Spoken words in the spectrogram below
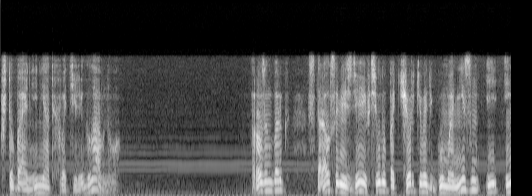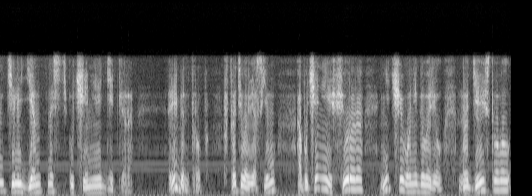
чтобы они не отхватили главного. Розенберг старался везде и всюду подчеркивать гуманизм и интеллигентность учения Гитлера. Риббентроп, в противовес ему, об учении фюрера ничего не говорил, но действовал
